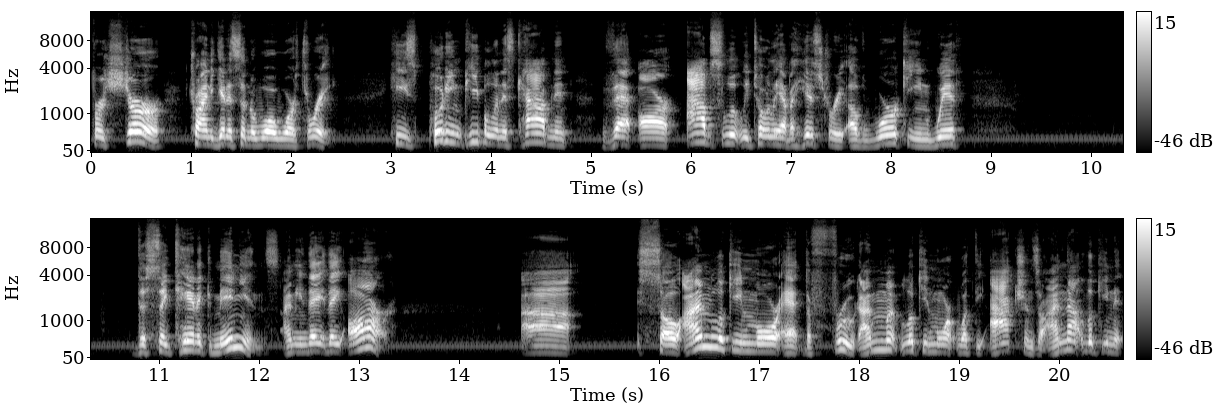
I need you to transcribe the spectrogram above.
for sure, trying to get us into World War III. He's putting people in his cabinet that are absolutely, totally have a history of working with the satanic minions. I mean, they, they are. Uh, so I'm looking more at the fruit. I'm looking more at what the actions are. I'm not looking at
